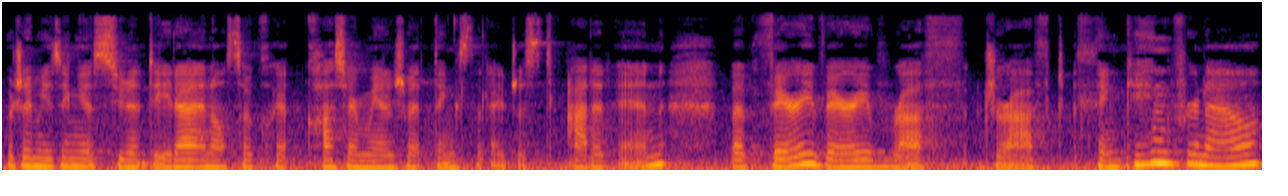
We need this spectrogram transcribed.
which I'm using as student data and also classroom management things that I just added in. But very, very rough draft thinking for now.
